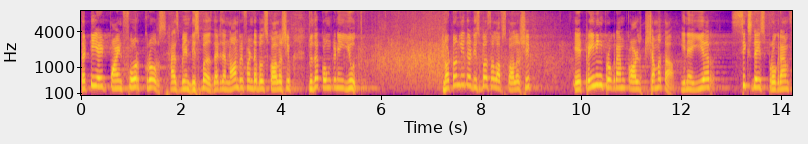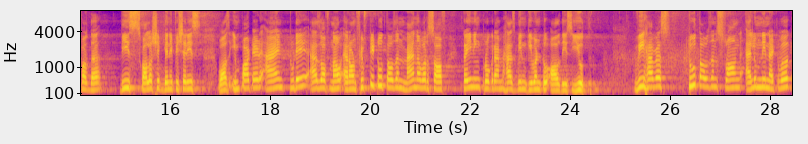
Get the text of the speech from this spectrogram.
38.4 crores has been disbursed. That is a non-refundable scholarship to the Konkani youth. Not only the disbursal of scholarship, a training program called Kshamata in a year, six days program for the these scholarship beneficiaries was imparted and today as of now around 52000 man hours of training program has been given to all these youth. We have a 2000 strong alumni network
